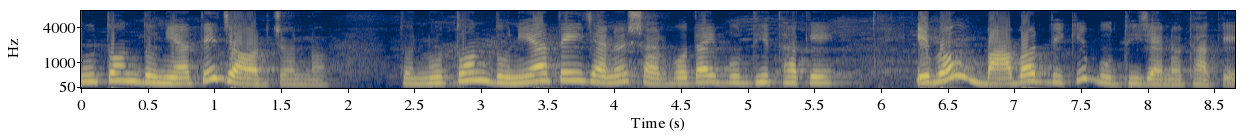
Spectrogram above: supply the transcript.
নূতন দুনিয়াতে যাওয়ার জন্য। তো নূতন দুনিয়াতেই যেন সর্বদাই বুদ্ধি থাকে। এবং বাবার দিকে বুদ্ধি যেন থাকে।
